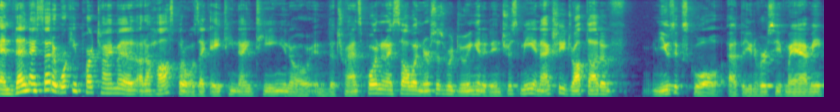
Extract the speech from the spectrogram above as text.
And then I started working part time at, at, a hospital. I was like 18, 19, you know, in the transport. And I saw what nurses were doing and it interested me. And I actually dropped out of music school at the University of Miami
